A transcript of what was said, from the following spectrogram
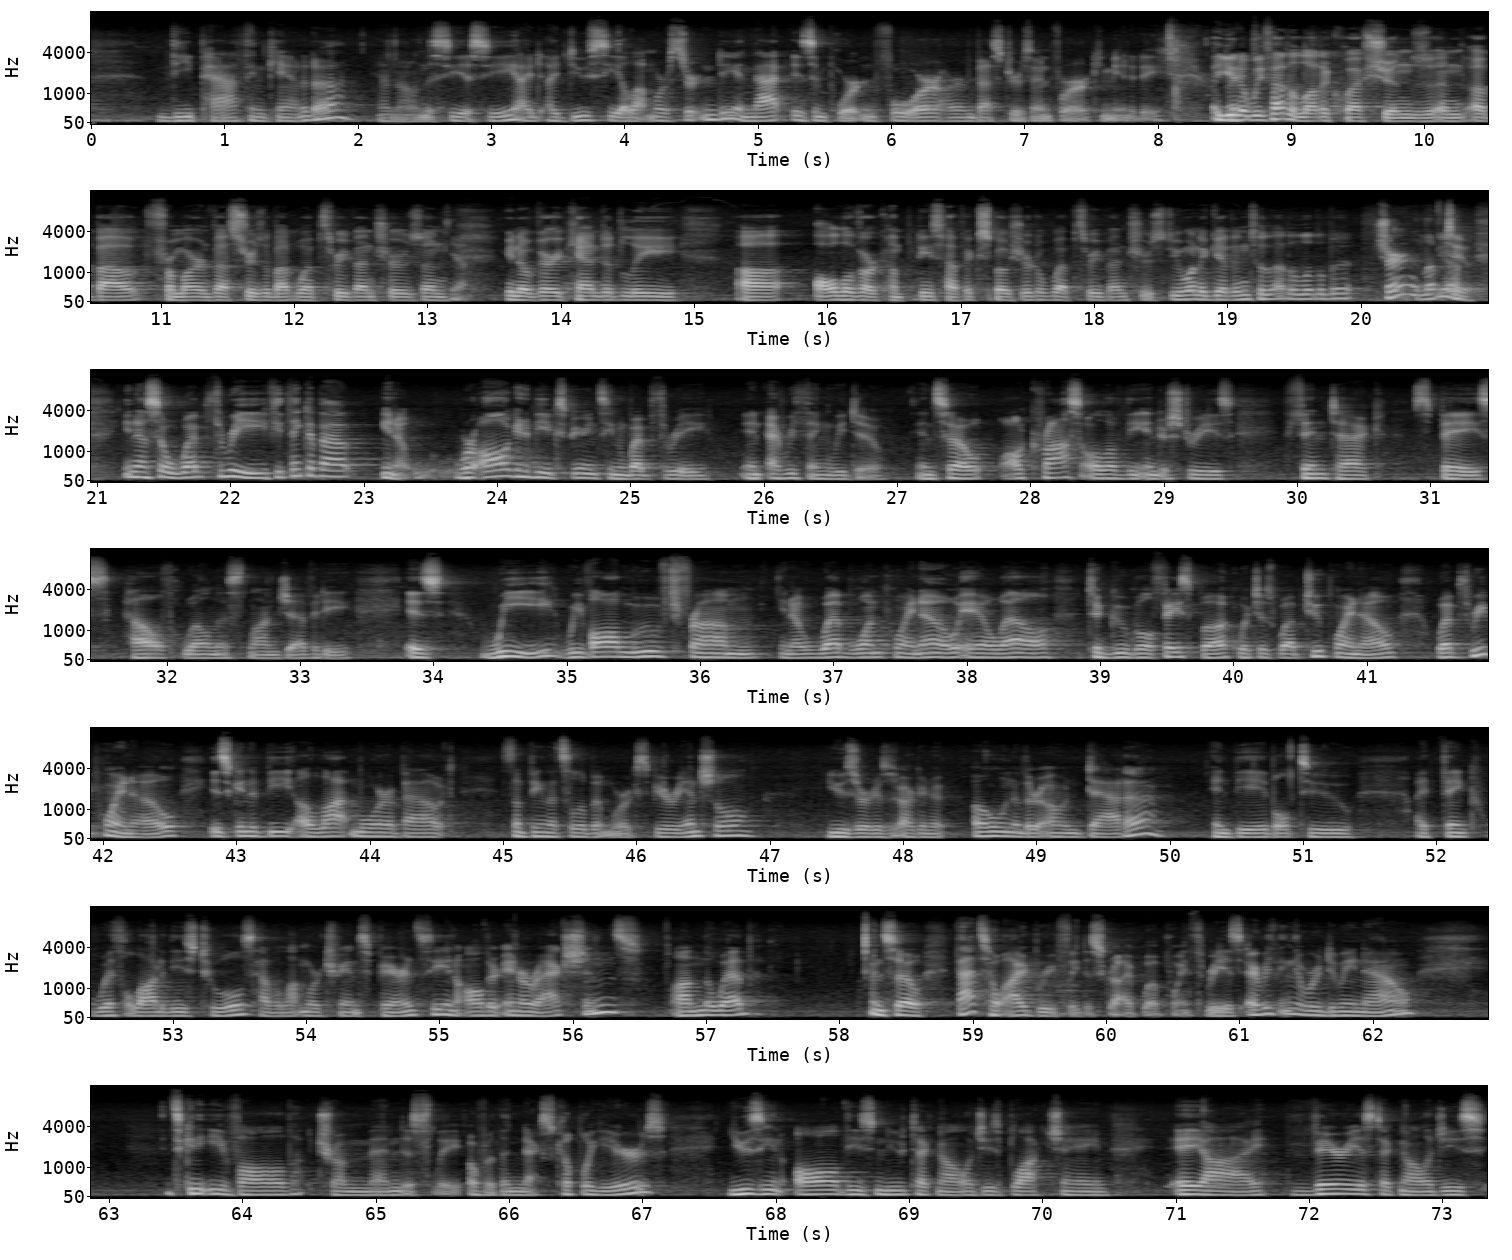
the path in Canada and on the CSE, I, I, do see a lot more certainty, and that is important for our investors and for our community. You right? know, we've had a lot of questions and about from our investors about Web three ventures, and yeah. you know, very candidly. Uh, all of our companies have exposure to Web3 ventures. Do you want to get into that a little bit? Sure, I'd love yeah. to. You know, so Web3, if you think about, you know, we're all going to be experiencing Web3 in everything we do. And so across all of the industries, fintech, space, health, wellness, longevity, is we we've all moved from you know web 1.0 aol to google facebook which is web 2.0 web 3.0 is going to be a lot more about something that's a little bit more experiential. Users are going to own their own data and be able to, I think, with a lot of these tools, have a lot more transparency in all their interactions on the web. And so that's how I briefly describe Web 3 is everything that we're doing now, it's going to evolve tremendously over the next couple years using all these new technologies, blockchain, AI, various technologies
